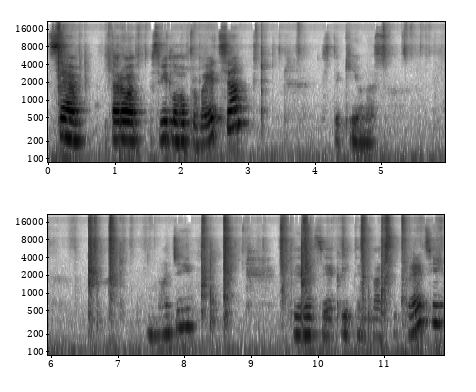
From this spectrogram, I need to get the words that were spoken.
Це таро світлого провидця. Ось такі у нас маджі. Терези квітень 23.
